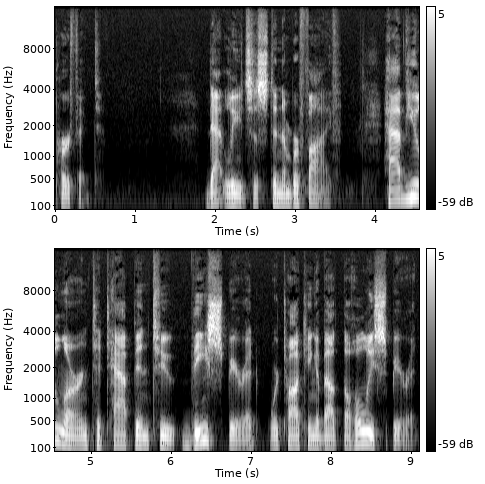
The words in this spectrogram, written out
perfect. That leads us to number five. Have you learned to tap into the Spirit? We're talking about the Holy Spirit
